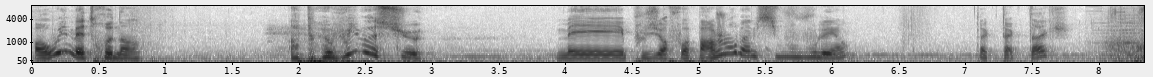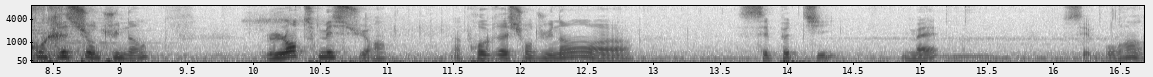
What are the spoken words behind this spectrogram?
Oh oui maître nain. Ah bah oui monsieur. Mais plusieurs fois par jour même si vous voulez. Hein. Tac tac tac. Progression du nain. Lente mais sûre. hein. La progression du nain, euh, c'est petit, mais c'est bourrin.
